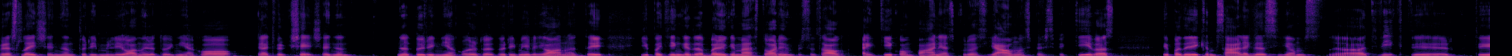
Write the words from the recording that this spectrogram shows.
verslai šiandien turi milijoną, rytoj nieko, ir atvirkščiai, šiandien neturi nieko, rytoj turi milijoną. Tai ypatingai dabar, jeigu mes norim prisitraukti IT kompanijas, kurios jaunos perspektyvas, tai padarykim sąlygas joms e, atvykti. Ir tai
